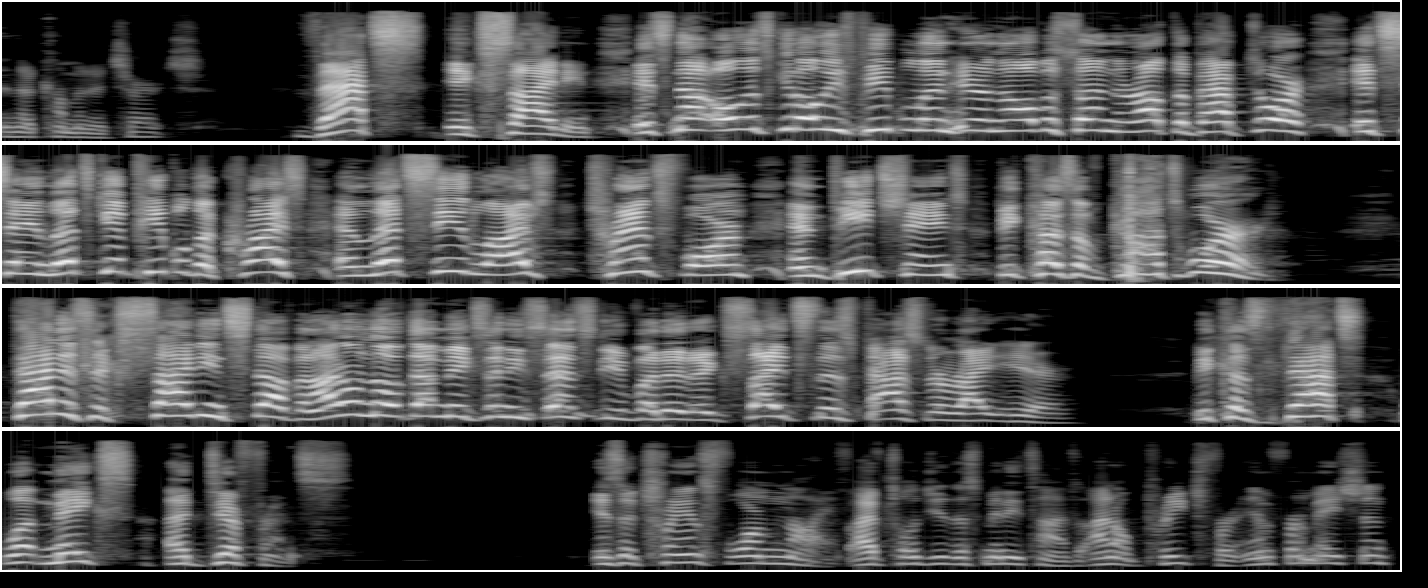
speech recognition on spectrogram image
and they're coming to church. That's exciting. It's not, oh, let's get all these people in here and then all of a sudden they're out the back door. It's saying, let's get people to Christ and let's see lives transform and be changed because of God's word. That is exciting stuff. And I don't know if that makes any sense to you, but it excites this pastor right here because that's what makes a difference is a transformed life. I've told you this many times. I don't preach for information.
